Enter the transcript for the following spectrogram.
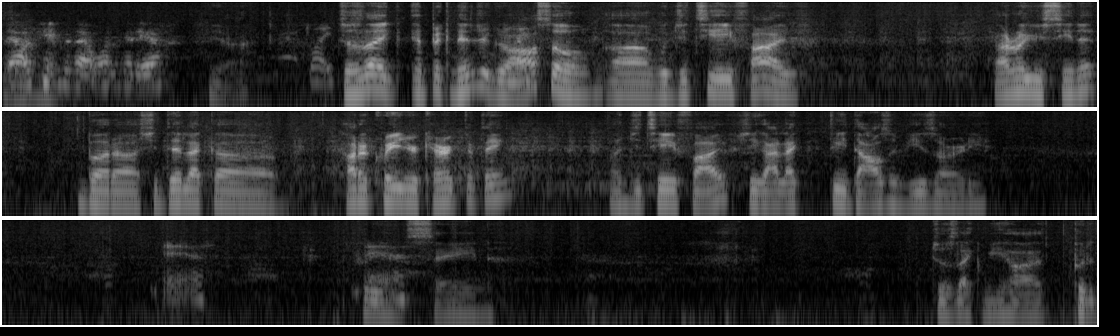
They all came to that one video. yeah. Like, Just like Epic Ninja Girl, also uh, with GTA 5. I don't know if you've seen it, but uh, she did like a how to create your character thing on GTA 5. She got like 3,000 views already. yeah. Pretty Yeah. insane. Just like me, how I put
